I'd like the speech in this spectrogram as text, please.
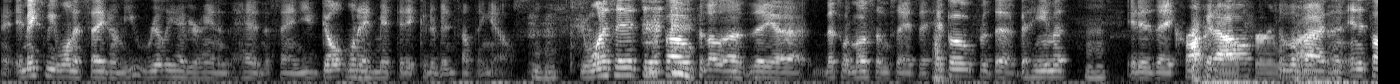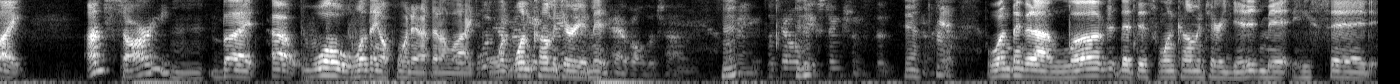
it it makes me want to say to them, "You really have your hand in the head in the sand. You don't want to admit that it could have been something else. Mhm. You want to say that it's a hippo for the uh, the uh, that's what most of them say. It's a hippo for the behemoth. Mhm. It is a crocodile, Crocodile for for the Leviathan. leviathan. And it's like, I'm sorry, Mhm. but uh, whoa! One thing I'll point out that I liked. Look how One, commentary extinctions admitted. we have all the time. I Hmm? mean, look at all the extinctions that. Yeah. You know, One thing that I loved that this one commentary did admit, he said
